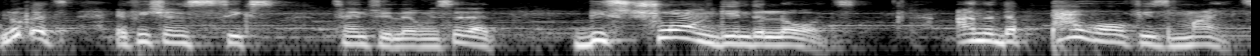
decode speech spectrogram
Look at Ephesians 6 10 to 11. It said that be strong in the Lord and in the power of his might.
